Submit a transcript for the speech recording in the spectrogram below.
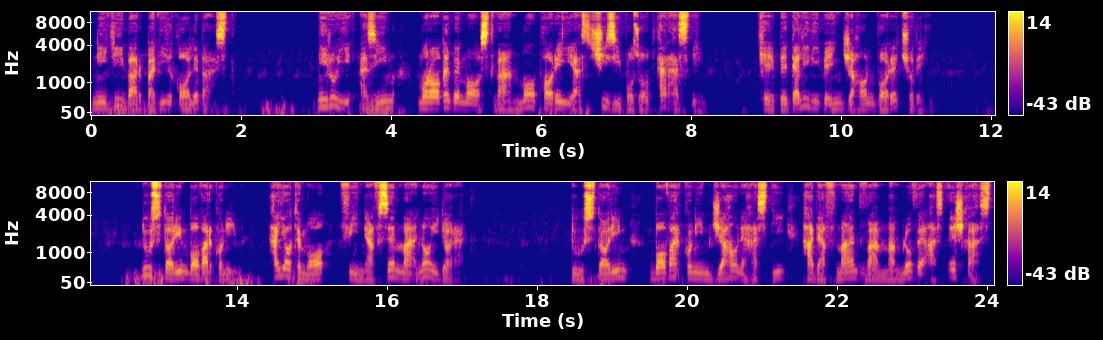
نیکی بر بدی غالب است. نیروی عظیم مراقب ماست و ما پاره ای از چیزی بزرگتر هستیم که به دلیلی به این جهان وارد شده ایم. دوست داریم باور کنیم حیات ما فی نفسه معنایی دارد. دوست داریم باور کنیم جهان هستی هدفمند و مملو از عشق است.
